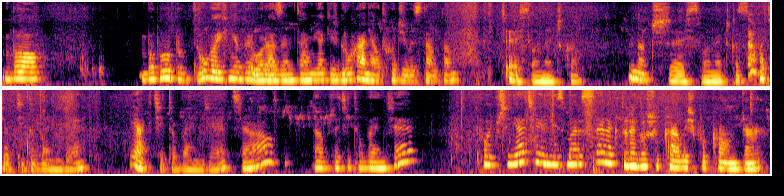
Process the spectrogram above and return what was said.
bo bo było, długo ich nie było razem tam, jakieś gruchania odchodziły stamtąd. Cześć, słoneczko. No cześć, słoneczko. Zobacz, jak ci tu będzie. Jak ci tu będzie, co? Dobrze ci tu będzie? Twój przyjaciel jest Marcelek, którego szukałeś po kątach.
